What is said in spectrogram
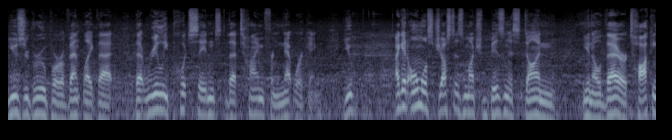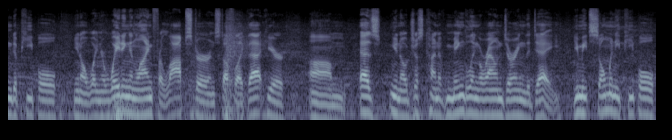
user group or event like that that really puts in that time for networking. You, I get almost just as much business done you know, there, talking to people, you know, when you're waiting in line for lobster and stuff like that here, um, as, you know, just kind of mingling around during the day. You meet so many people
